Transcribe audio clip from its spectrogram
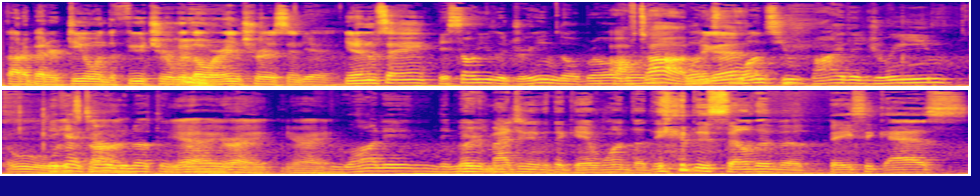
got a better deal in the future with lower interest and Yeah. you know what I'm saying? They sell you the dream though, bro. Off Once- top, once, nigga. Once you buy the dream, Ooh, they can't tell you nothing. Yeah, bro. you're right. You're right. You want it, they Or make you- imagine if they get one that they, they sell them a basic ass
